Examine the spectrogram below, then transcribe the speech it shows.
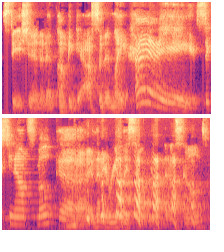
station and I'm pumping gas and I'm like, hey, 16 ounce smoke. Uh, and then I realize how weird that sounds.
